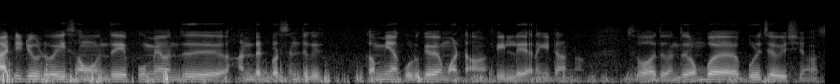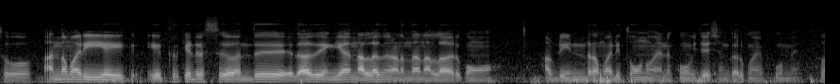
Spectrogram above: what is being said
ஆட்டிடியூட் வைஸ் அவன் வந்து எப்போவுமே வந்து ஹண்ட்ரட் பர்சன்ட்டுக்கு கம்மியாக கொடுக்கவே மாட்டான். ஃபீல்டில் இறங்கிட்டான்னா. ஸோ அது வந்து ரொம்ப பிடிச்ச விஷயம். ஸோ அந்த மாதிரி கிரிக்கெட்டர்ஸு வந்து ஏதாவது எங்கேயாவது நல்லது நடந்தால் நல்லா இருக்கும் அப்படின்ற மாதிரி தோணும் எனக்கும் விஜய் சங்கருக்கும் எப்பவுமே. ஸோ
